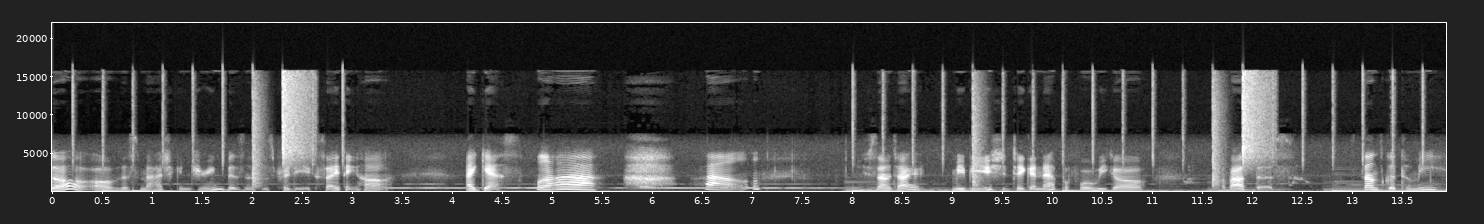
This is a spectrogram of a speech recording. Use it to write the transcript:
So, all of this magic and dream business is pretty exciting, huh? I guess. Wow. wow. You sound tired. Maybe you should take a nap before we go about this. Sounds good to me.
